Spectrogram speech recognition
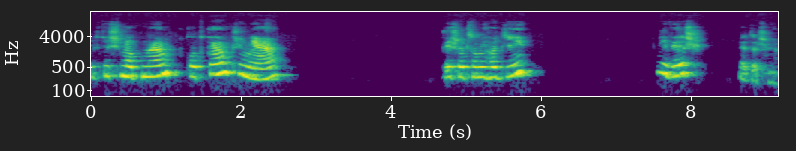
Jesteś smutnym kotkiem, czy nie? Wiesz o co mi chodzi? Nie wiesz? Ja też nie.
